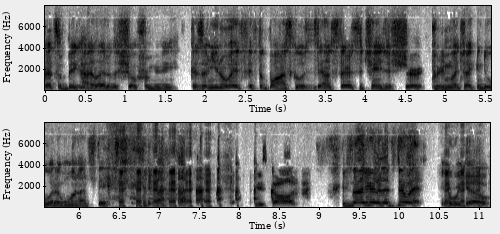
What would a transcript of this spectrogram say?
that's a big highlight of the show for me. Because you know, if, if the boss goes downstairs to change his shirt, pretty much I can do what I want on stage. He's calling. He's not here. Let's do it. Here we go.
